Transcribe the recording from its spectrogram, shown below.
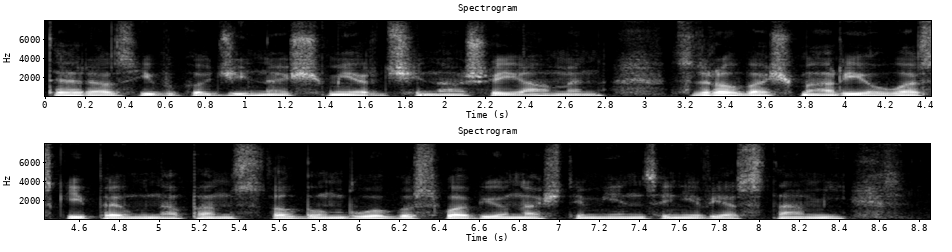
teraz i w godzinę śmierci naszej. Amen. Zdrowaś Mario, łaski pełna Pan z Tobą, błogosławionaś Ty między niewiastami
